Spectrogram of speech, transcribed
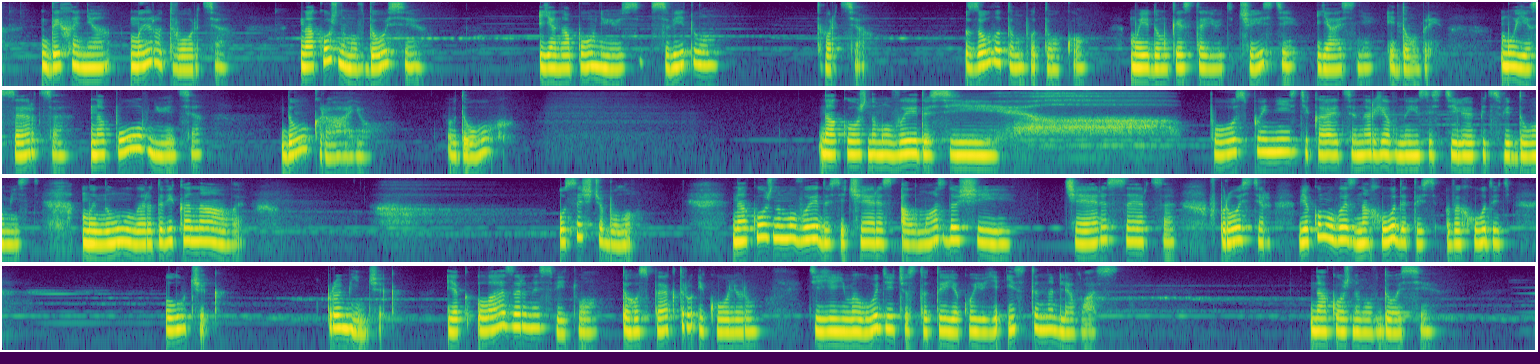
дихання миротворця. На кожному вдосі я наповнююсь світлом Творця золотом потоку. Мої думки стають чисті, ясні і добрі. Моє серце наповнюється до краю, вдох. На кожному видосі по спині стікається енергія вниз і стілює підсвідомість, минуле, родові канали. усе, що було. На кожному видосі через алмаз душі, через серце, в простір, в якому ви знаходитесь, виходить лучик, промінчик, як лазерне світло того спектру і кольору, тієї мелодії, частоти, якою є істина для вас на кожному вдосі.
